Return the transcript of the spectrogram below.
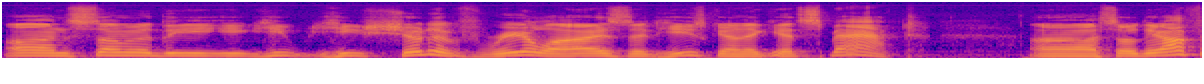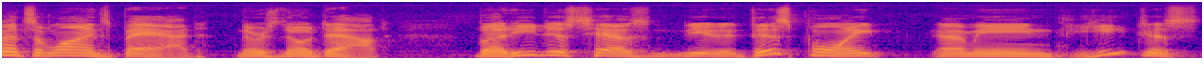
on some of the. He he should have realized that he's going to get smacked. Uh, so the offensive line's bad. There's no doubt. But he just has, at this point, I mean, he just.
